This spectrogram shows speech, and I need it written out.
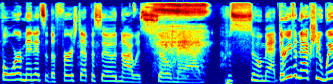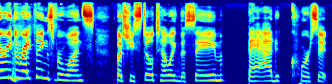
four minutes of the first episode, and I was so mad. I was so mad. They're even actually wearing the right things for once, but she's still telling the same bad corset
